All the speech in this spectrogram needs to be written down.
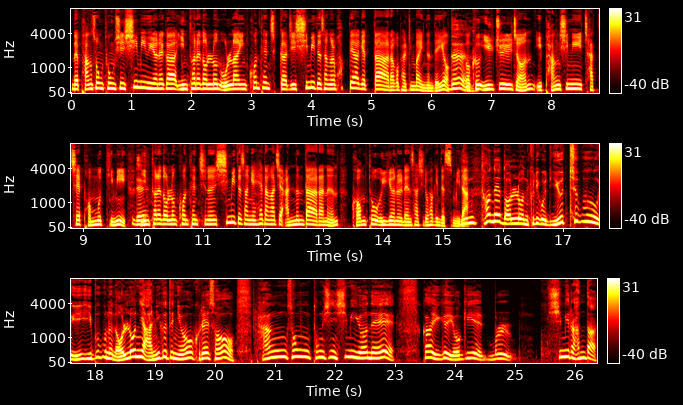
네, 방송통신심의위원회가 인터넷 언론 온라인 콘텐츠까지 심의 대상을 확대하겠다라고 밝힌 바 있는데요. 네. 어, 그 일주일 전 이 방심위 자체 법무팀이 네. 인터넷 언론 콘텐츠는 심의 대상에 해당하지 않는다라는 검토 의견을 낸 사실이 확인됐습니다. 인터넷 언론 그리고 유튜브 이, 이 부분은 언론이 아니거든요. 그래서 방송통신심의위원회가 이게 여기에 뭘 심의를 한다.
